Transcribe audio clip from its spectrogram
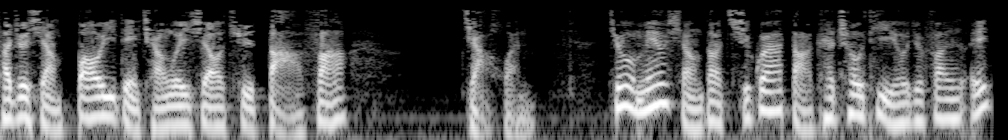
他就想包一点蔷薇销去打发贾环，结果没有想到，奇怪，他打开抽屉以后就发现，哎，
